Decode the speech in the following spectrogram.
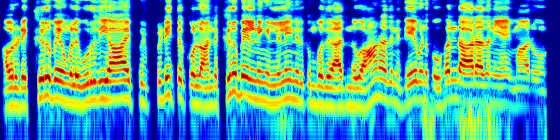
அவருடைய கிருபை உங்களை உறுதியாய் பி- பிடித்து கொள்ளும். அந்த கிருபையில் நீங்கள் நிலை நிற்கும் போது அந்த ஆராதனை தேவனுக்கு உகந்த ஆராதனையாய் மாறும்.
